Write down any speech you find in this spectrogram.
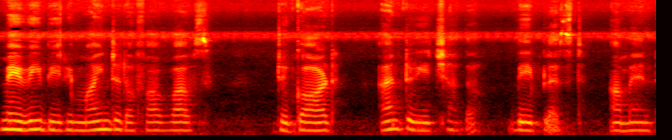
May we be reminded of our vows to God and to each other. Be blessed. Amen.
